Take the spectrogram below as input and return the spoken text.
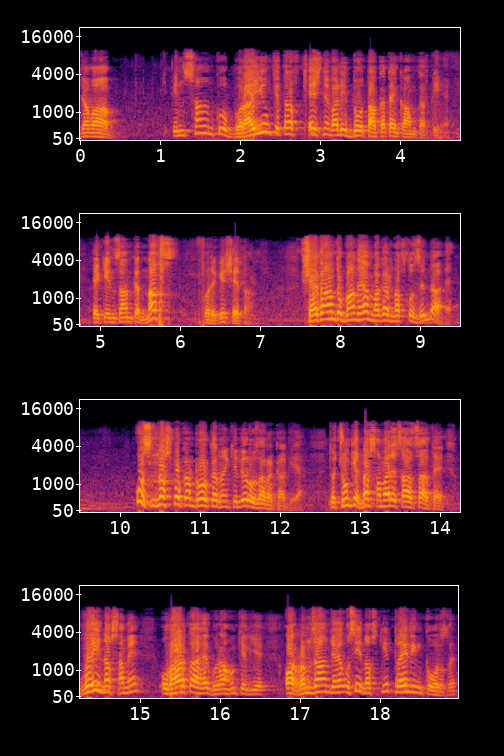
जवाब, इंसान को बुराइयों की तरफ़ खींचने वाली दो ताकतें काम करती हैं। एक इंसान का नफ्स और एक शैतान। शैतान तो बंद है, मगर नफ्स तो ज़िंदा है। उस नफ्स को कंट्रोल करने के लिए रोजा रखा गया। तो चूँकि नफ्स हमारे साथ साथ है, वही नफ्स हमें उभारता है गुनाहों के लिए, और रमज़ान जो है उसी नफ्स की ट्रेनिंग कोर्स है।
